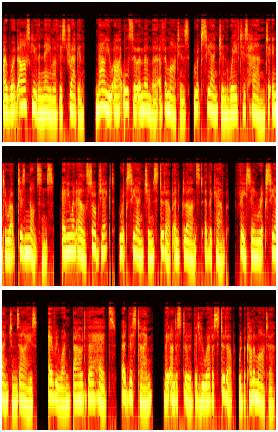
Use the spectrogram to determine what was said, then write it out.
I won't ask you the name of this dragon, now you are also a member of the martyrs. Xianchen waved his hand to interrupt his nonsense. Anyone else object? Xianchen stood up and glanced at the camp, facing Xianchen's eyes, Everyone bowed their heads. At this time, they understood that whoever stood up would become a martyr.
